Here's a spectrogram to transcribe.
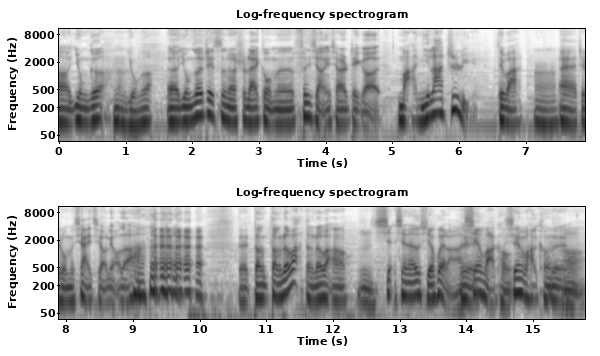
呃，勇哥。嗯，勇哥，呃，勇哥这次呢是来跟我们分享一下这个马尼拉之旅，对吧？嗯，哎，这是我们下一期要聊的啊。对，等等着吧，等着吧啊！嗯，现现在都学会了啊，先挖坑，先挖坑，对，啊。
